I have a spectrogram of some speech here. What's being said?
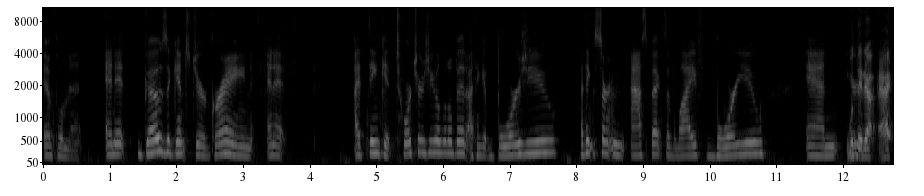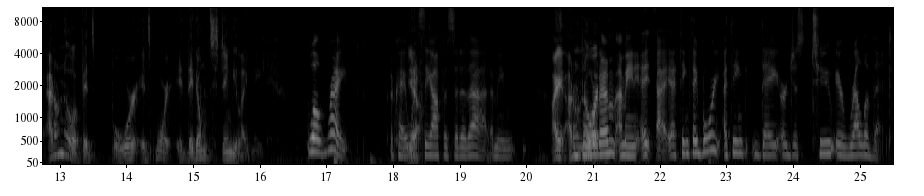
implement, and it goes against your grain, and it. I think it tortures you a little bit. I think it bores you. I think certain aspects of life bore you, and well, they don't, I, I don't know if it's bore. It's more it, they don't stimulate me. well, right. Okay, Yeah. what's the opposite of that? I mean, I, I don't know. what- boredom. I mean, it, I, I think they bore. I think they are just too irrelevant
